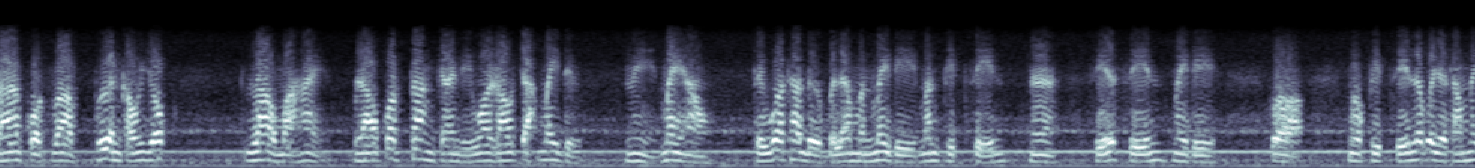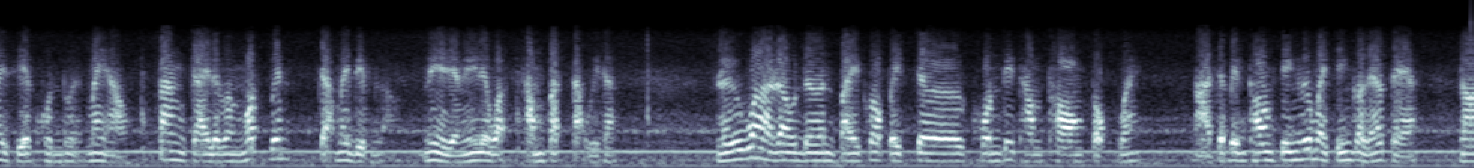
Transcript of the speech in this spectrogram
ปรากฏว่าเพื่อนเขายกเหล้ามาให้ เราก็ตั้งใจดีว่าเราจะไม่ดื่มนี่ไม่เอา ถือว่าถ้าดื่มไปแล้วมันไม่ดี มันผิดศีลนะเสียศีลไม่ดี ก็เมื่อผิดศีลแล้วก็จะทำให้เสียคนด้วย ไม่เอา ตั้งใจเลยว่างดเว้นจะไม่ดื่มเหล้านี่อย่างนี้เรียกว่าสัมปัตตวิทัศ หรือว่าเราเดินไปก็ไปเจอคนที่ทำทองตกไว้ อาจจะเป็นทองจริงหรือไม่จริงก็แล้วแต่ เรา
